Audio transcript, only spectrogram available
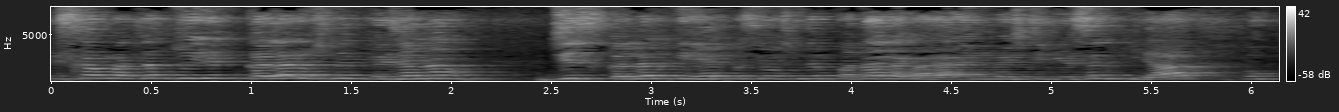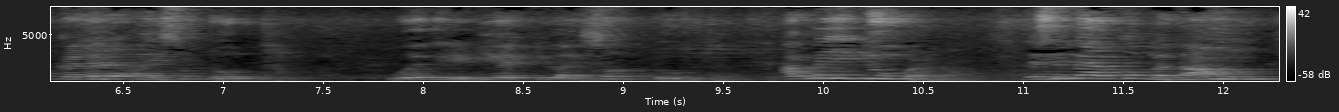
इसका मतलब जो ये कलर उसने भेजा ना जिस कलर की हेल्प से उसने पता लगाया इन्वेस्टिगेशन किया, वो कलर आइसोटोप था। वो एक रेडियो एक्टिव आइसोटोप था। अब मैं ये क्यों पढ़ रहा हूँ? जैसे मैं आपको बताऊँ,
